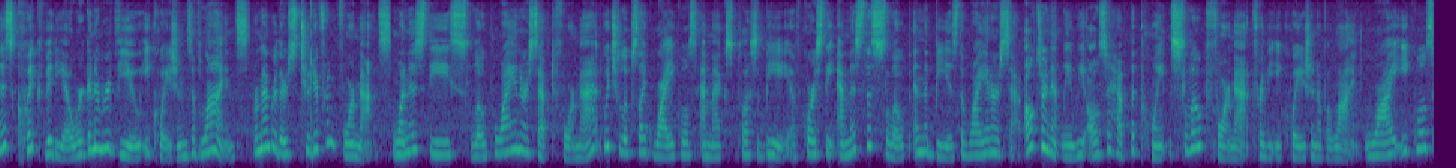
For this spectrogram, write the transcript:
this quick video, we're going to review equations of lines. Remember, there's two different formats. One is the slope y-intercept format, which looks like y equals mx plus b. Of course, the m is the slope and the b is the y-intercept. Alternately, we also have the point slope format for the equation of a line. y equals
